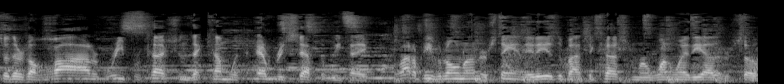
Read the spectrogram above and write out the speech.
So there's a lot of repercussions that come with every step that we take. A lot of people don't understand it is about the customer one way or the other. So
